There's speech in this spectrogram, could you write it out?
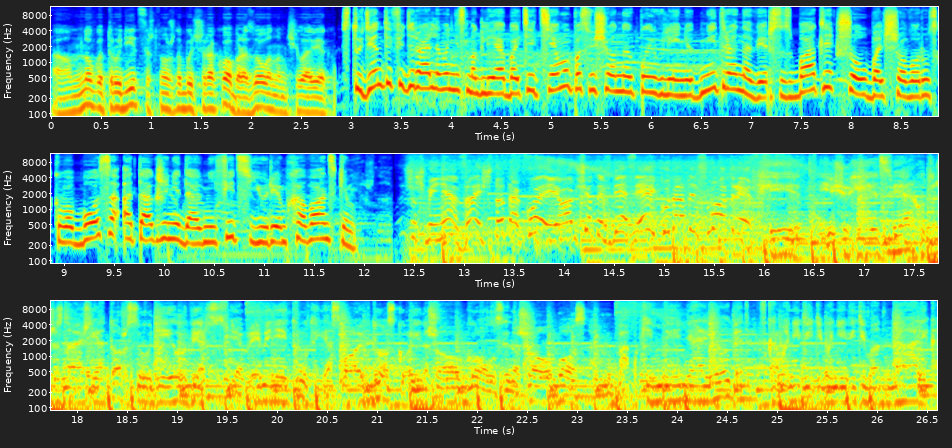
много трудиться, что нужно быть широко образованным человеком. Студенты федерального не смогли обойти тему, посвященную появлению Дмитрия на Versus Battle, шоу большого русского босса, а также недавний feat с Юрием Хованским. Слышишь меня, Зай, что такое? Я вообще-то здесь. Эй, куда ты смотришь? Хит, еще хит сверху, ты же знаешь, я тоже судил Versus, вне времени крут, я свой в доску И нашел голос, и нашел босса Бабки меня любят, в кармане видимо-невидимо налика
